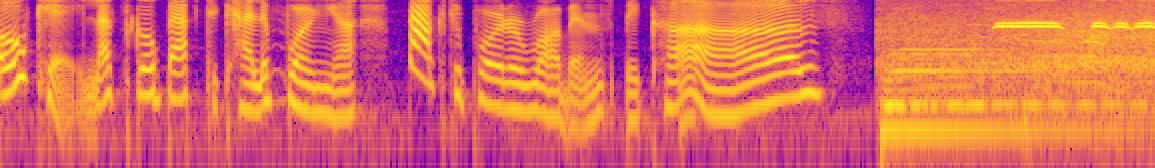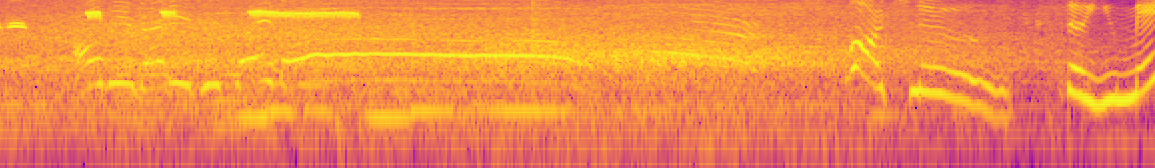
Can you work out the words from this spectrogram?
Okay, let's go back to California, back to Porter Robbins, because. I'll be ready to play Sports news! So, you may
